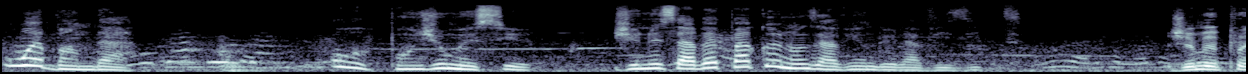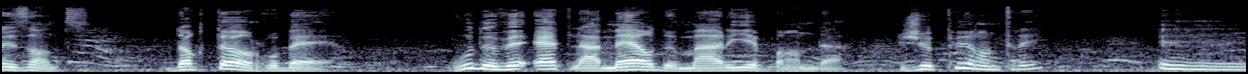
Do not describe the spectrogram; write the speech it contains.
où est Banda Oh, bonjour monsieur. Je ne savais pas que nous avions de la visite. Je me présente. Docteur Robert. Vous devez être la mère de Marie et Banda. Je peux entrer? Euh...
